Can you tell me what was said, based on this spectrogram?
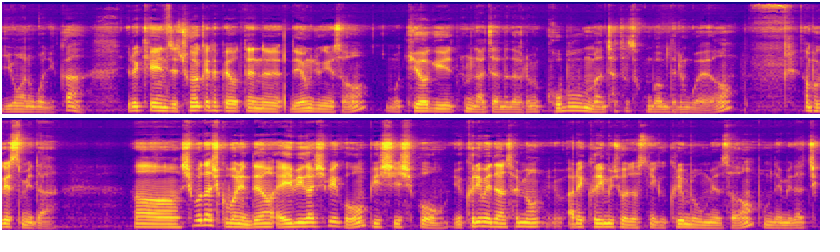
이용하는 거니까 이렇게 이제 중학교 때 배웠던 내- 내용 중에서 뭐 기억이 좀 나지 않는다 그러면 그 부분만 찾아서 공부하면 되는 거예요. 한번 보겠습니다. 어, 15-9번인데요. AB가 10이고 BC 15. 이 그림에 대한 설명 아래 그림이 주어졌으니까 그림을 보면서 보면 됩니다. 즉,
